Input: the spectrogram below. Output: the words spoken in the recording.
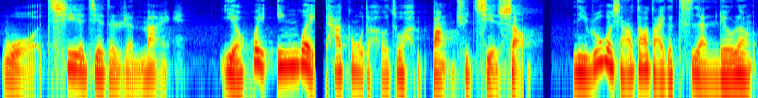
我企业界的人脉也会因为他跟我的合作很棒去介绍。你如果想要到达一个自然流量，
